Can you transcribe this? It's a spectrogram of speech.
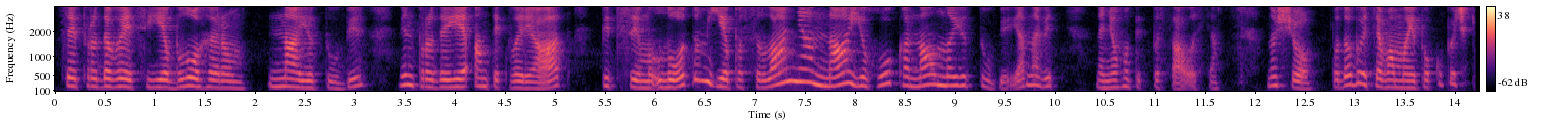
цей продавець є блогером на Ютубі. Він продає антикваріат. Під цим лотом є посилання на його канал на Ютубі. Я навіть на нього підписалася. Ну що, подобаються вам мої покупочки?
